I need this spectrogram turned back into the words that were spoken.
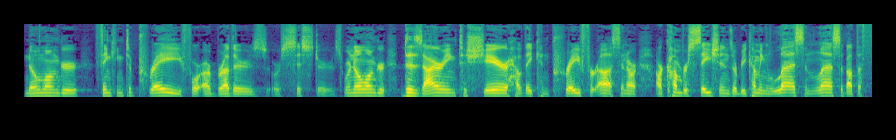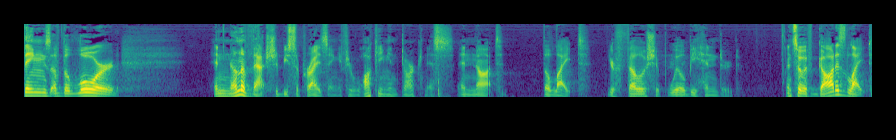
no longer thinking to pray for our brothers or sisters. We're no longer desiring to share how they can pray for us, and our, our conversations are becoming less and less about the things of the Lord. And none of that should be surprising if you're walking in darkness and not the light. Your fellowship will be hindered. And so, if God is light,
